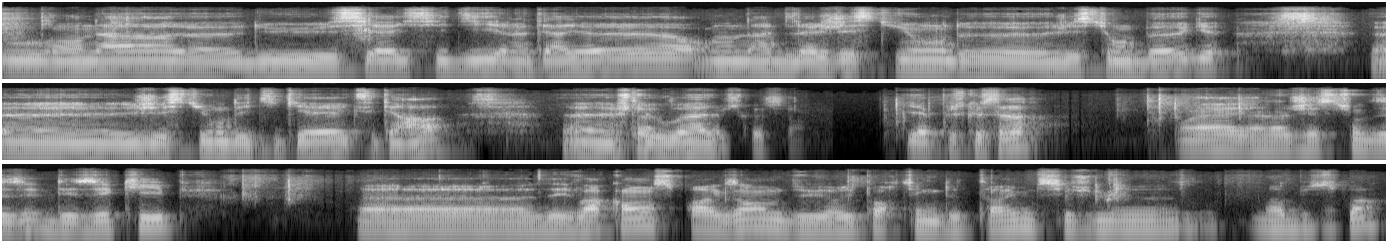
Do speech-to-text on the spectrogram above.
où on a euh, du CI/CD à l'intérieur, on a de la gestion de gestion de bugs, gestion des tickets, etc. je te vois. Il y a plus que ça? Ouais, il y a la gestion des équipes, euh, des vacances, par exemple, du reporting de time, si je ne m'abuse pas.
